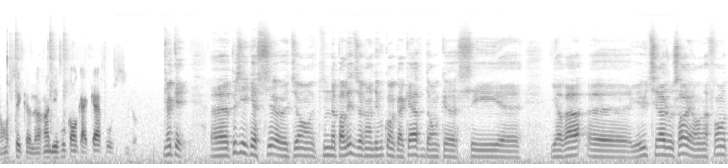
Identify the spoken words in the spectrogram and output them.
On sait que le rendez-vous CONCACAF aussi. Là. OK. Euh, plus questions, euh, tu, tu, nous as parlé du rendez-vous CONCACAF, donc euh, c'est euh, il y aura il y a eu tirage au sort et on affronte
